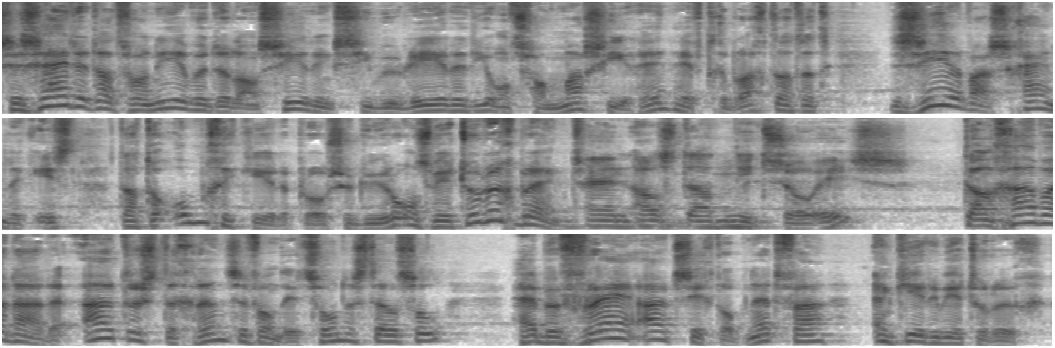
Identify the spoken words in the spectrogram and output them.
Ze zeiden dat wanneer we de lancering simuleren die ons van Mars hierheen heeft gebracht, dat het zeer waarschijnlijk is dat de omgekeerde procedure ons weer terugbrengt. En als dat niet zo is? Dan gaan we naar de uiterste grenzen van dit zonnestelsel, hebben vrij uitzicht op Netva en keren weer terug.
